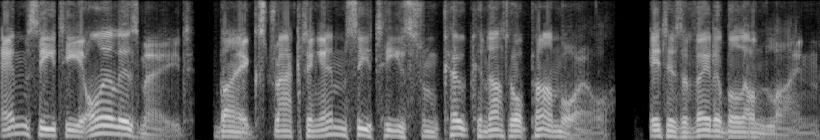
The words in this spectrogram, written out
MCT oil is made by extracting MCTs from coconut or palm oil. It is available online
